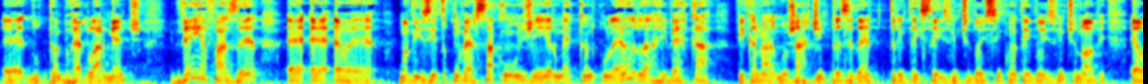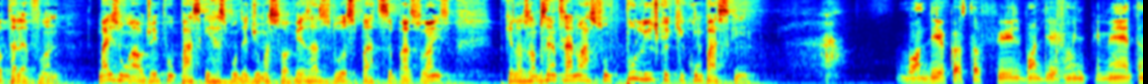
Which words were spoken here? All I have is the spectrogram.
é, do câmbio regularmente. Venha fazer é, é, é uma visita, conversar com o engenheiro mecânico Leandro da Rivercar. Fica na, no Jardim Presidente 36 22 52 29 é o telefone. Mais um áudio aí para o Pasquim responder de uma só vez as duas participações, porque nós vamos entrar no assunto político aqui com o Pasquim. Bom dia, Costa Filho. Bom dia, Júnior Pimenta.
